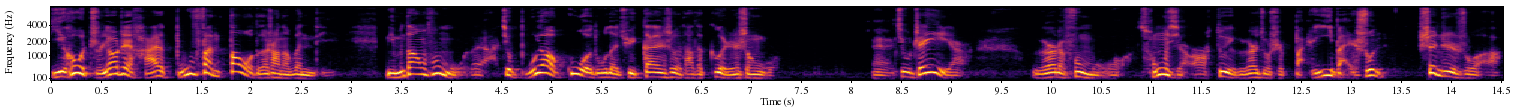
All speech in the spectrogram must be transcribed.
以后只要这孩子不犯道德上的问题，你们当父母的呀，就不要过多的去干涉他的个人生活。哎，就这样，鹅的父母从小对鹅就是百依百顺，甚至说啊，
